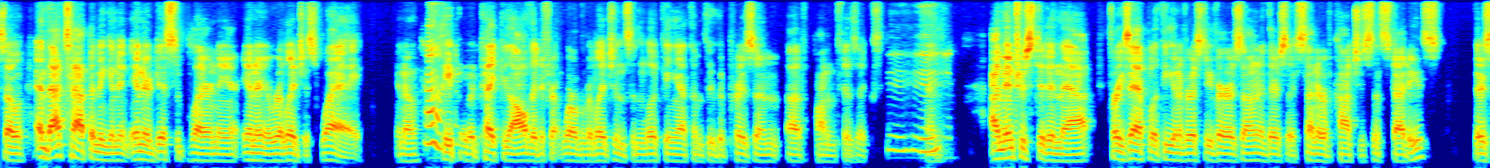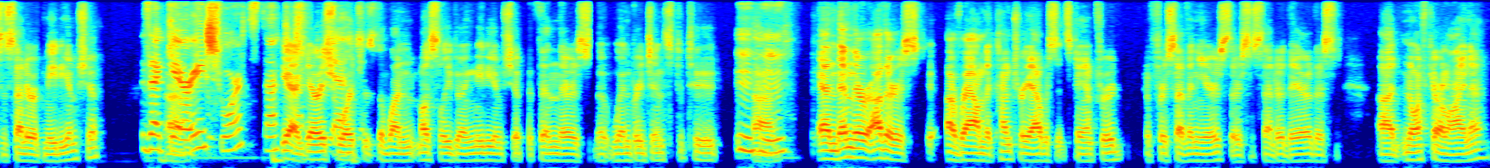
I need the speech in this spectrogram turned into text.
so, and that's happening in an interdisciplinary, in a religious way. You know, Huh. people are taking all the different world religions and looking at them through the prism of quantum physics. Mhm. And I'm interested in that. For example, at the University of Arizona, there's a Center of Consciousness Studies. There's a Center of Mediumship. Is that Um, Gary Schwartz? Dr. Yeah, Gary Schwartz is the one mostly doing mediumship, but then there's the Windbridge Institute. Mhm. Um, and then there are others around the country. I was at Stanford for seven years. There's a center there. There's uh, North Carolina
